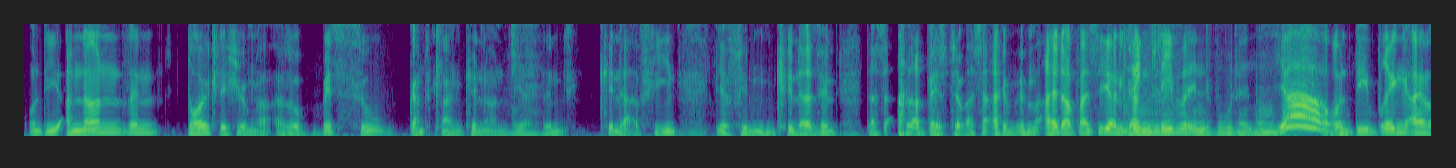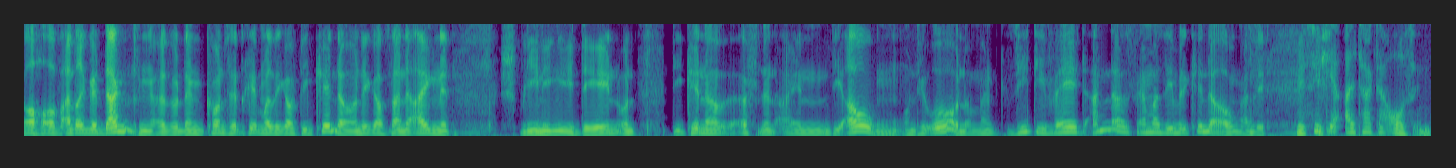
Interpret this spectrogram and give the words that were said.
und die anderen sind deutlich jünger, also bis zu ganz kleinen Kindern. Wir sind kinderaffin. Wir finden, Kinder sind das Allerbeste, was einem im Alter passieren kann. Bringen Liebe in die Bude, ne? Ja, und die bringen einem auch auf andere Gedanken. Also dann konzentriert man sich auf die Kinder und nicht auf seine eigenen splinigen Ideen. Und die Kinder öffnen einen die Augen und die Ohren. Und man sieht die Welt anders, wenn man sie mit Kinderaugen ansieht. Wie sieht ich, Ihr Alltag da aus in,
